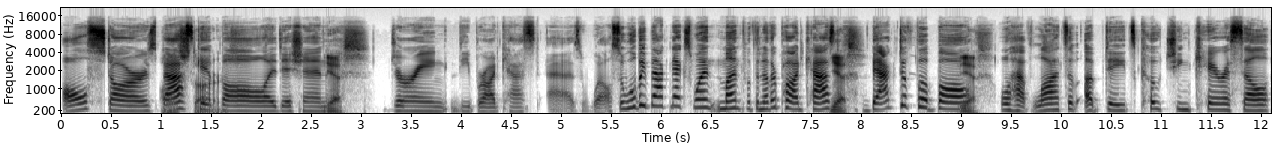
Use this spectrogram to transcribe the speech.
All Stars All-Stars. basketball edition Yes. During the broadcast as well. So we'll be back next one month with another podcast. Yes. Back to football. Yes. We'll have lots of updates, coaching carousel,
